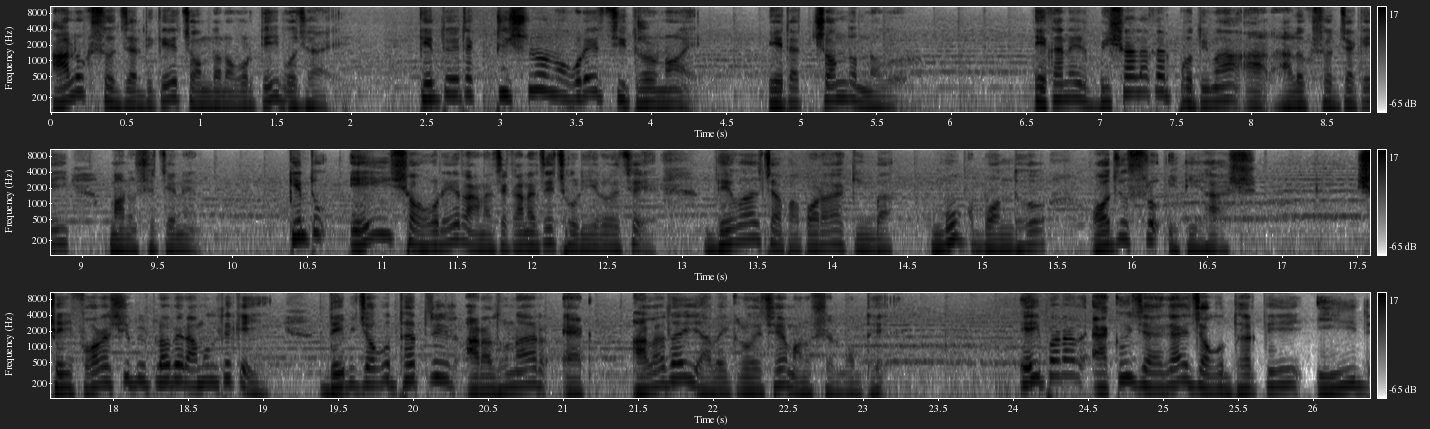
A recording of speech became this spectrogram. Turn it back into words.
আলোকসজ্জার দিকে চন্দননগরকেই বোঝায়। কিন্তু এটা কৃষ্ণনগরের চিত্র নয়, এটা চন্দননগর। এখানের বিশাল আকার প্রতিমা আর আলোকসজ্জাকেই মানুষে চেনেন। কিন্তু এই শহরের আনাচে কানাচে ছড়িয়ে রয়েছে দেওয়াল চাপা পড়া কিংবা মুখ বন্ধ, অজস্র ইতিহাস। সেই ফরাসি বিপ্লবের আমল থেকেই দেবী জগদ্ধাত্রীর আরাধনার এক আলাদাই আবেগ রয়েছে মানুষের মধ্যে। এই পাড়ার একই জায়গায় জগদ্ধাত্রী, ঈদ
